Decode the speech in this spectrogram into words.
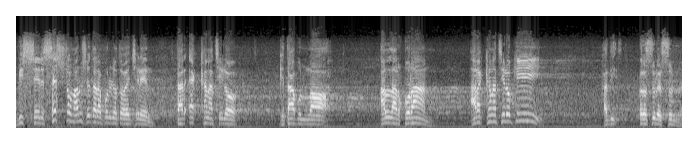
বিশ্বের শ্রেষ্ঠ মানুষে তারা পরিণত হয়েছিলেন। তার একখানা ছিল কিতাবুল্লাহ, আল্লাহর কোরআন। আর একখানা ছিল কি? হাদিস, রসুলের সুন্না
